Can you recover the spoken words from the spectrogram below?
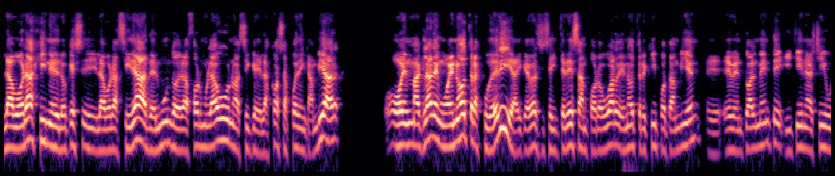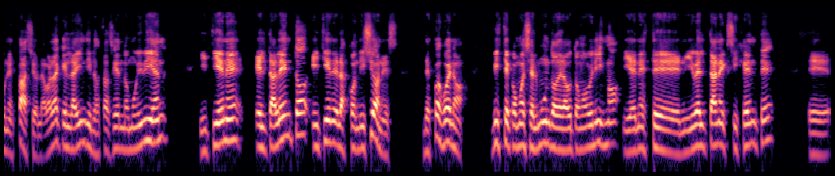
la vorágine de lo que es la voracidad del mundo de la Fórmula 1, así que las cosas pueden cambiar o en McLaren o en otra escudería. Hay que ver si se interesan por Howard en otro equipo también, eh, eventualmente, y tiene allí un espacio. La verdad que en la Indy lo está haciendo muy bien y tiene el talento y tiene las condiciones. Después, bueno, viste cómo es el mundo del automovilismo y en este nivel tan exigente, eh,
